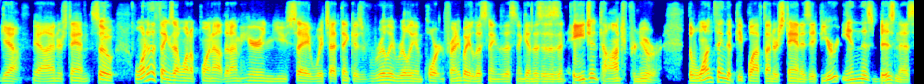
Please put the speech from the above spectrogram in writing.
Yeah, yeah, I understand. So, one of the things I want to point out that I'm hearing you say, which I think is really, really important for anybody listening to this, and again, this is an agent to entrepreneur. The one thing that people have to understand is if you're in this business,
